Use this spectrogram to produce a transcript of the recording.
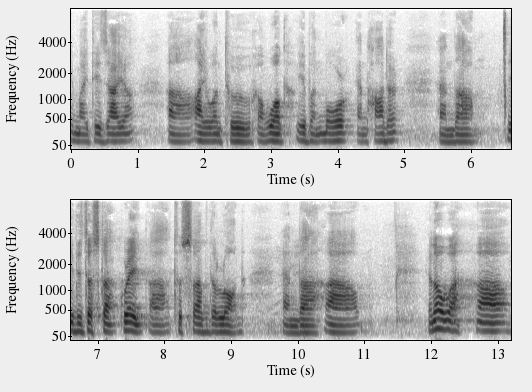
in my desire, Uh, I want to uh, work even more and harder. And uh, it is just uh, great uh, to serve the Lord. And, you know,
